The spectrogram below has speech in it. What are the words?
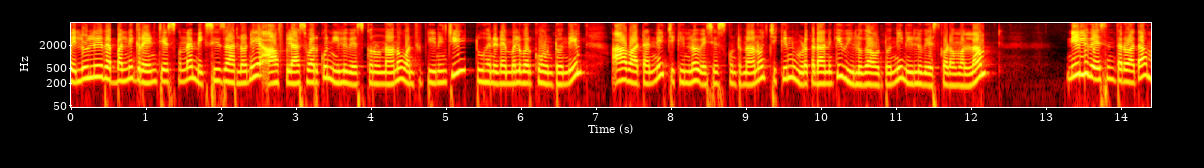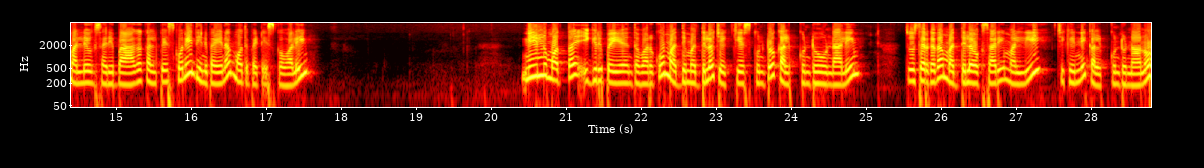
వెల్లుల్లి రెబ్బల్ని గ్రైండ్ చేసుకున్న మిక్సీ జార్లోని హాఫ్ గ్లాస్ వరకు నీళ్ళు వేసుకుని ఉన్నాను వన్ ఫిఫ్టీ నుంచి టూ హండ్రెడ్ ఎంఎల్ వరకు ఉంటుంది. ఆ వాటర్ని చికెన్లో వేసేసుకుంటున్నాను. చికెన్ ఉడకడానికి వీలుగా ఉంటుంది నీళ్ళు వేసుకోవడం వల్ల. నీళ్ళు వేసిన తర్వాత మళ్ళీ ఒకసారి బాగా కలిపేసుకొని దీనిపైన మూత పెట్టేసుకోవాలి. నీళ్ళు మొత్తం ఎగిరిపోయేంత వరకు మధ్య మధ్యలో చెక్ చేసుకుంటూ కలుపుకుంటూ ఉండాలి. చూస్తారు కదా మధ్యలో ఒకసారి మళ్ళీ చికెన్ని కలుపుకుంటున్నాను.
